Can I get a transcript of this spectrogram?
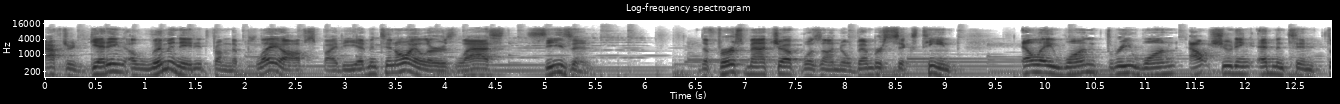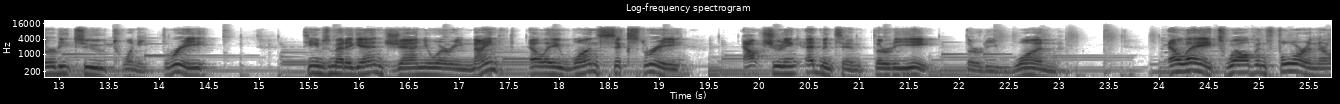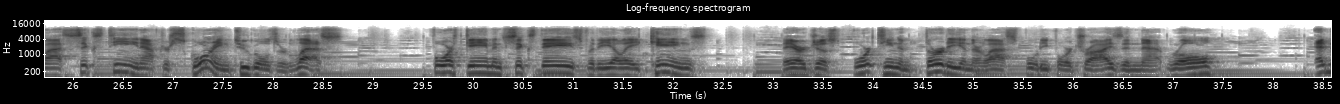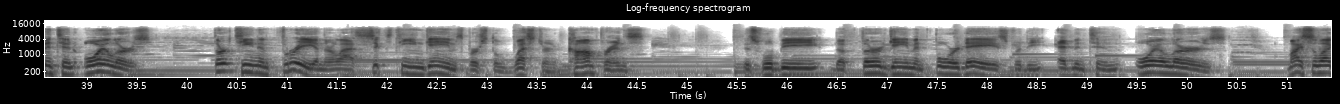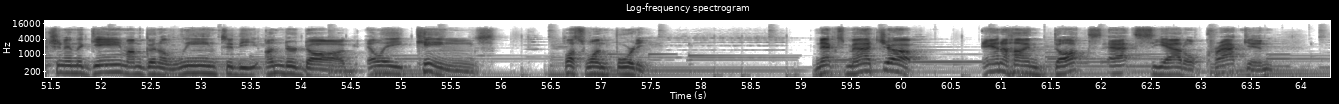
after getting eliminated from the playoffs by the Edmonton Oilers last season. The first matchup was on November 16th. LA won 3 1, outshooting Edmonton 32 23. Teams met again January 9th. LA won 6 3, outshooting Edmonton 38 31. LA 12 and 4 in their last 16 after scoring two goals or less. Fourth game in six days for the LA Kings. They are just 14 and 30 in their last 44 tries in that role. Edmonton Oilers 13 and 3 in their last 16 games versus the Western Conference. This will be the third game in four days for the Edmonton Oilers. My selection in the game, I'm going to lean to the underdog, LA Kings, plus 140. Next matchup Anaheim Ducks at Seattle Kraken,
